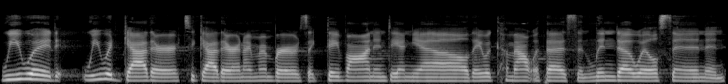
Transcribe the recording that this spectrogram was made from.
we would we would gather together and i remember it was like davon and danielle they would come out with us and linda wilson and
